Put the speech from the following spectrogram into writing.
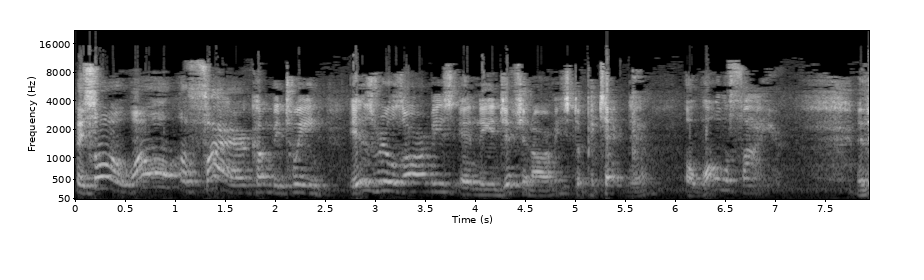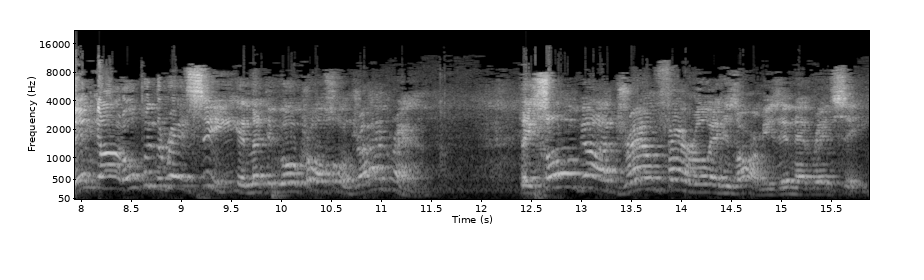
They saw a wall of fire come between Israel's armies and the Egyptian armies to protect them. A wall of fire. And then God opened the Red Sea and let them go across on dry ground. They saw God drown Pharaoh and his armies in that Red Sea.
